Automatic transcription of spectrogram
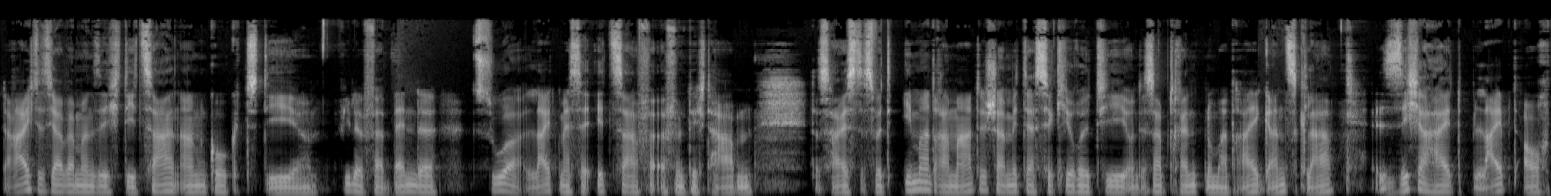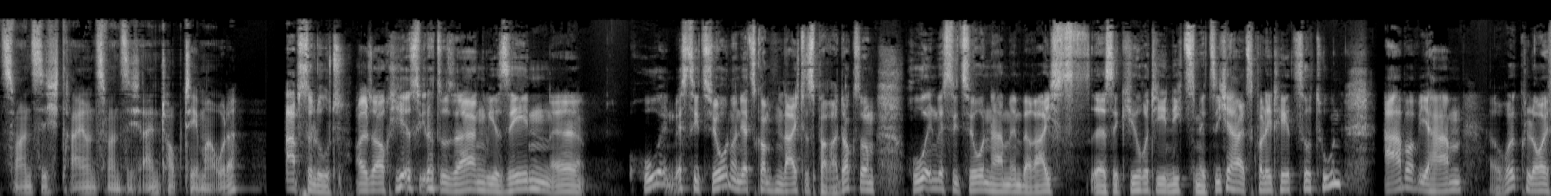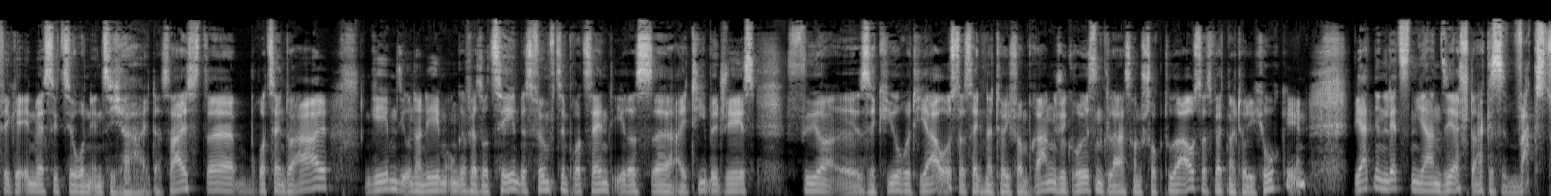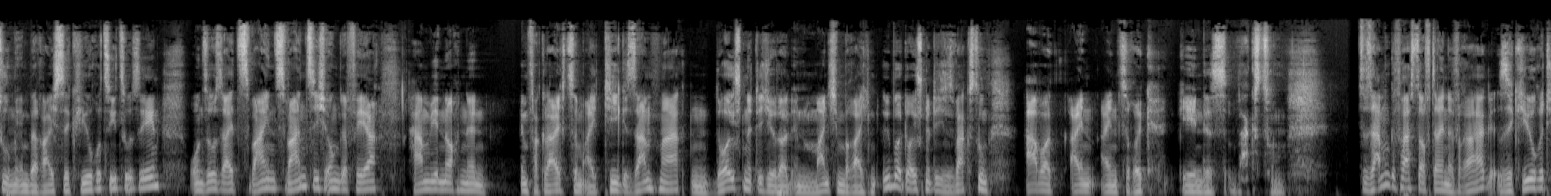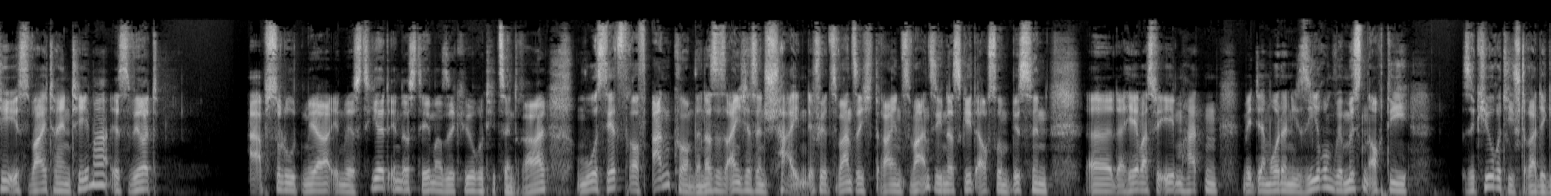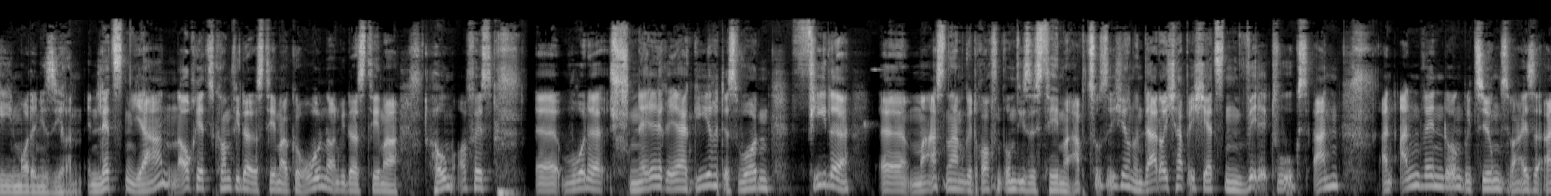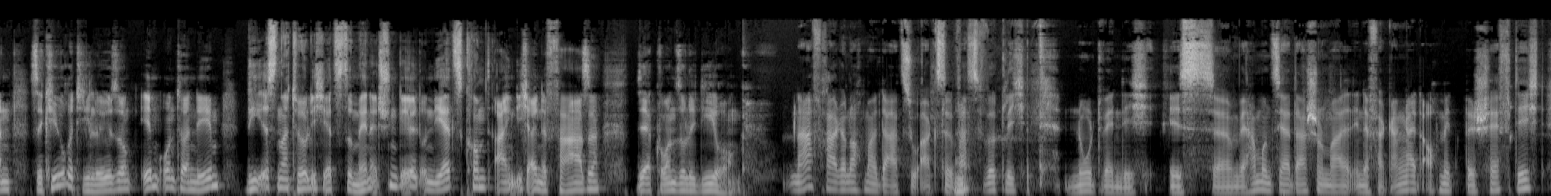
Da reicht es ja, wenn man sich die Zahlen anguckt, die äh, viele Verbände zur Leitmesse ITSA veröffentlicht haben. Das heißt, es wird immer dramatischer mit der Security und deshalb Trend Nummer drei ganz klar. Sicherheit bleibt auch 2023 ein Top-Thema, oder? Absolut. Also auch hier ist wieder zu sagen, wir sehen äh, hohe Investitionen, und jetzt kommt ein leichtes Paradoxum, hohe Investitionen haben im Bereich äh, Security nichts mit Sicherheitsqualität zu tun, aber wir haben rückläufige Investitionen in Sicherheit. Das heißt, äh, prozentual geben die Unternehmen ungefähr so 10 bis 15 Prozent ihres äh, IT-Budgets für äh, Security aus. Das hängt natürlich von Branche, Größenklasse und Struktur aus. Das wird natürlich hochgehen. Wir hatten in den letzten Jahren sehr starkes Wachstum im Bereich Security zu sehen und so seit 22 ungefähr haben wir noch einen im Vergleich zum IT-Gesamtmarkt ein durchschnittliches oder in manchen Bereichen überdurchschnittliches Wachstum, aber ein, ein zurückgehendes Wachstum. Zusammengefasst auf deine Frage, Security ist weiterhin Thema. Es wird absolut mehr investiert in das Thema Security zentral. Und wo es jetzt drauf ankommt, denn das ist eigentlich das Entscheidende für 2023, und das geht auch so ein bisschen äh, daher, was wir eben hatten mit der Modernisierung. Wir müssen auch die Security-Strategien modernisieren. In den letzten Jahren, auch jetzt kommt wieder das Thema Corona und wieder das Thema Homeoffice, äh, wurde schnell reagiert. Es wurden viele äh, Maßnahmen getroffen, um dieses Thema abzusichern. Und dadurch habe ich jetzt einen Wildwuchs an, an Anwendung beziehungsweise an Security-Lösung im Unternehmen, die es natürlich jetzt zu managen gilt. Und jetzt kommt eigentlich eine Phase der Konsolidierung. Nachfrage nochmal dazu, Axel, was wirklich notwendig ist. Ähm, wir haben uns ja da schon mal in der Vergangenheit auch mit beschäftigt.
